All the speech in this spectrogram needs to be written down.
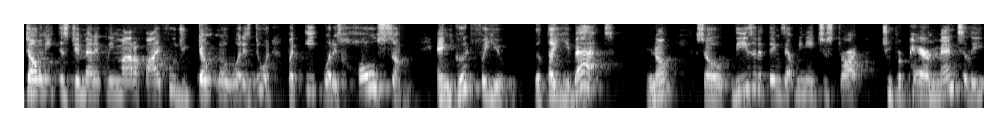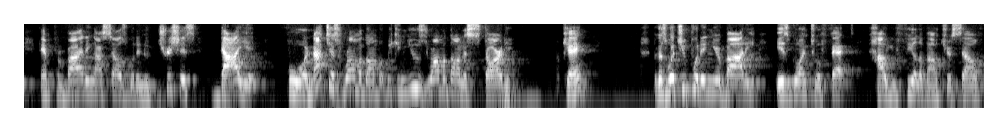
Don't eat this genetically modified food. You don't know what it's doing, but eat what is wholesome and good for you. The tayyibat, you know. So these are the things that we need to start to prepare mentally and providing ourselves with a nutritious diet for not just Ramadan, but we can use Ramadan to start it. Okay? Because what you put in your body is going to affect how you feel about yourself,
